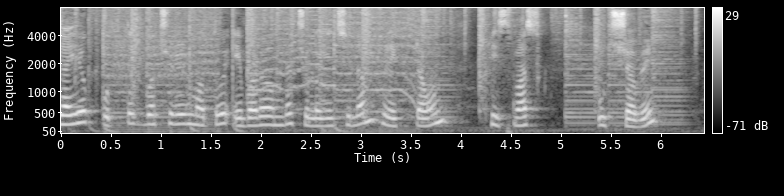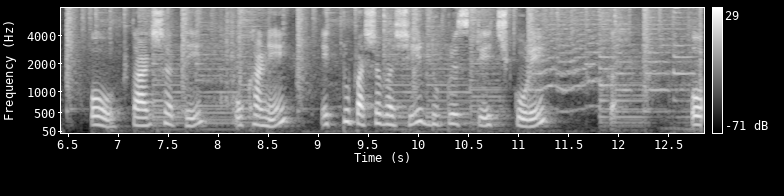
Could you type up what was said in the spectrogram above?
যাই হোক, প্রত্যেক বছরের মতো এবারও আমরা চলে গেছিলাম রেকটাউন ক্রিসমাস উৎসবে। ও, তার সাথে ওখানে একটু পাশাপাশি দুটো স্টেজ করে ও,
